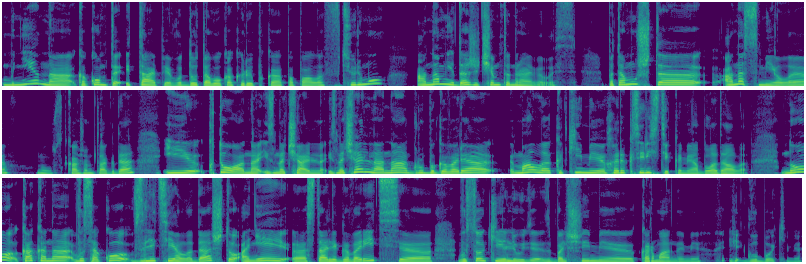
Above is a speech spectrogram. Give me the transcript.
Мне на каком-то этапе, вот до того, как рыбка попала в тюрьму, она мне даже чем-то нравилась. Потому что она смелая, ну, скажем так, да. И кто она изначально? Изначально она, грубо говоря, мало какими характеристиками обладала. Но как она высоко взлетела, да, что о ней э, стали говорить э, высокие люди с большими карманами и глубокими.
